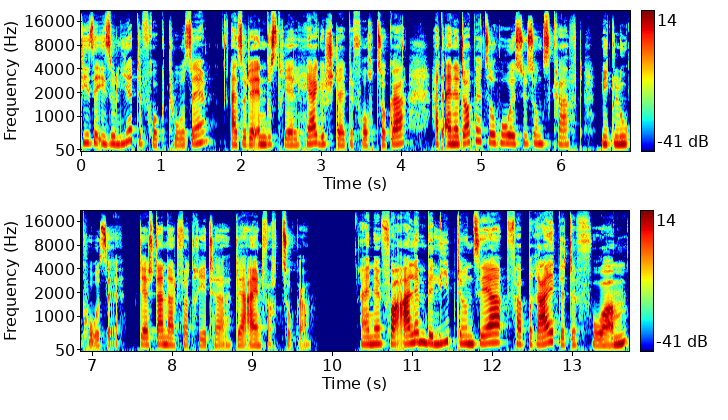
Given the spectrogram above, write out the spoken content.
Diese isolierte Fructose also der industriell hergestellte Fruchtzucker, hat eine doppelt so hohe Süßungskraft wie Glucose, der Standardvertreter der Einfachzucker. Eine vor allem beliebte und sehr verbreitete Form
